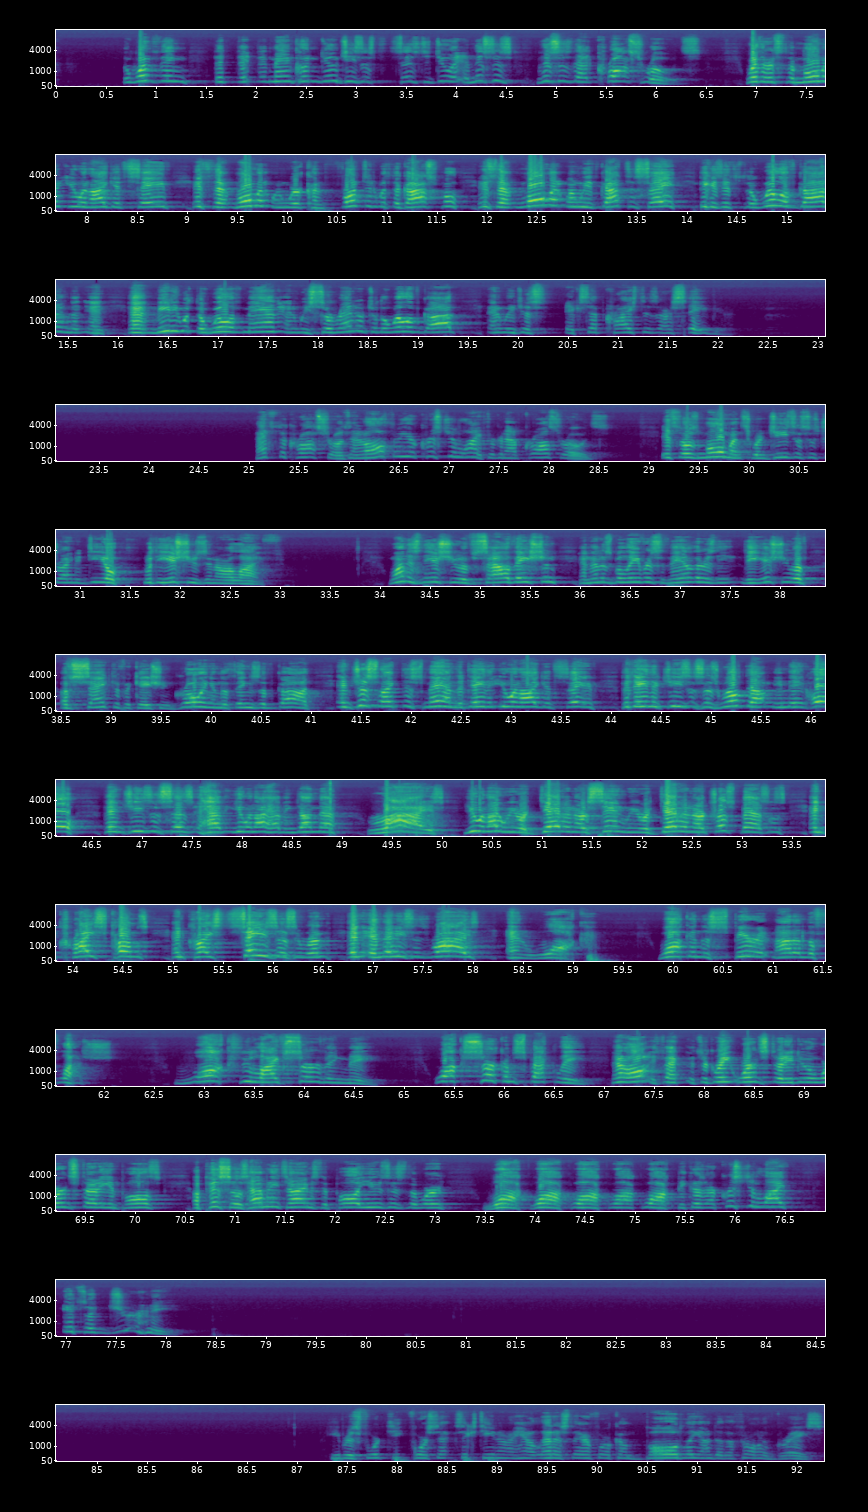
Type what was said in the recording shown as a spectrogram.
The one thing that, that, that man couldn't do, Jesus says to do it. And this is, this is that crossroads whether it's the moment you and I get saved, it's that moment when we're confronted with the gospel. It's that moment when we've got to say, because it's the will of God and, the, and, and meeting with the will of man, and we surrender to the will of God and we just accept Christ as our Savior. That's the crossroads. And all through your Christian life, you're going to have crossroads. It's those moments when Jesus is trying to deal with the issues in our life. One is the issue of salvation, and then as believers, and the other is the, the issue of, of sanctification, growing in the things of God. And just like this man, the day that you and I get saved, the day that Jesus says, Wilt thou be made whole? Then Jesus says, have, You and I, having done that, rise. You and I, we were dead in our sin, we were dead in our trespasses, and Christ comes and Christ saves us. And, and, and then he says, Rise and walk. Walk in the Spirit, not in the flesh. Walk through life serving me. Walk circumspectly. And all, in fact, it's a great word study. Do a word study in Paul's epistles. How many times did Paul uses the word walk, walk, walk, walk, walk? Because our Christian life, it's a journey. Hebrews 14, 4, 16 on our hand. Let us therefore come boldly unto the throne of grace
